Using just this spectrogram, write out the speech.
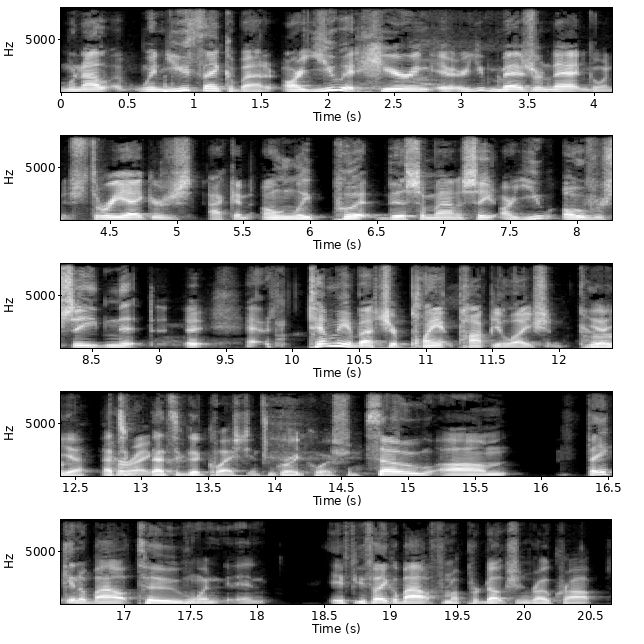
When I when you think about it, are you adhering? Are you measuring that and going? It's three acres. I can only put this amount of seed. Are you overseeding it? Uh, Tell me about your plant population. Per, yeah, yeah, that's per a, acre. that's a good question. Great question. So, um, thinking about too when and if you think about from a production row crop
